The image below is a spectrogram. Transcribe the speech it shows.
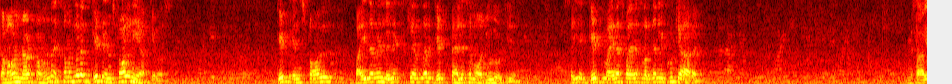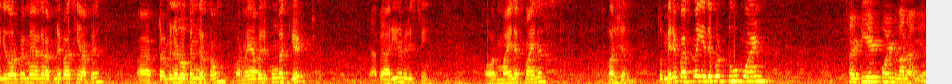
कमांड नॉट फाउंड ना? इसका मतलब है गिट इंस्टॉल नहीं है आपके पास। Git install by the way Linux के अंदर गिट पहले से मौजूद होती है। सही है? गिट माइनस माइनस वर्जन लिखो, क्या आ रहा है? मिसाल के तौर पे मैं अगर अपने पास यहाँ पे टर्मिनल ओपन करता हूँ और मैं यहाँ पे लिखूँगा गिट यहाँ पे आ रही है ना मेरी स्क्रीन और माइनस माइनस वर्जन तो मेरे पास ना ये देखो two point thirty eight point one आ गया।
